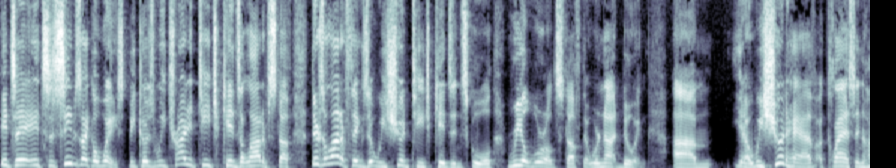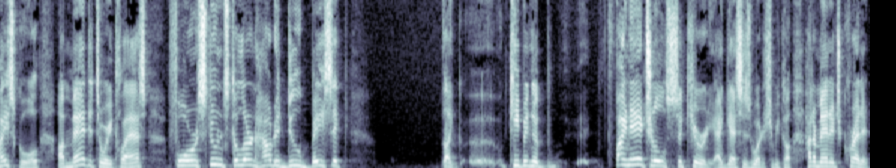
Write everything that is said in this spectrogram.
It's a, it's it seems like a waste because we try to teach kids a lot of stuff. There's a lot of things that we should teach kids in school, real world stuff that we're not doing. Um, you know, we should have a class in high school, a mandatory class for students to learn how to do basic like uh, keeping a financial security, I guess is what it should be called. How to manage credit,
